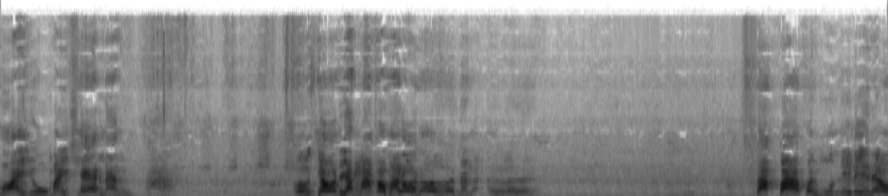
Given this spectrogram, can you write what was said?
หอยอยุ่ไม่แค้นนั่น ฮะเออเจ้าอย่างนั้นก็เอามาโลดเออ นั่นแหละเออ ตักปลาคอยมุ่นเล่ๆแล้ว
